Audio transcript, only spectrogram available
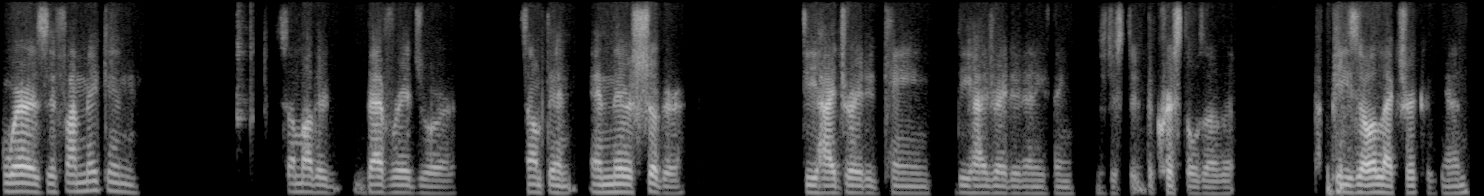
Whereas if I'm making some other beverage or something and there's sugar, dehydrated cane, dehydrated anything. It's just the, the crystals of it. Piezoelectric again.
